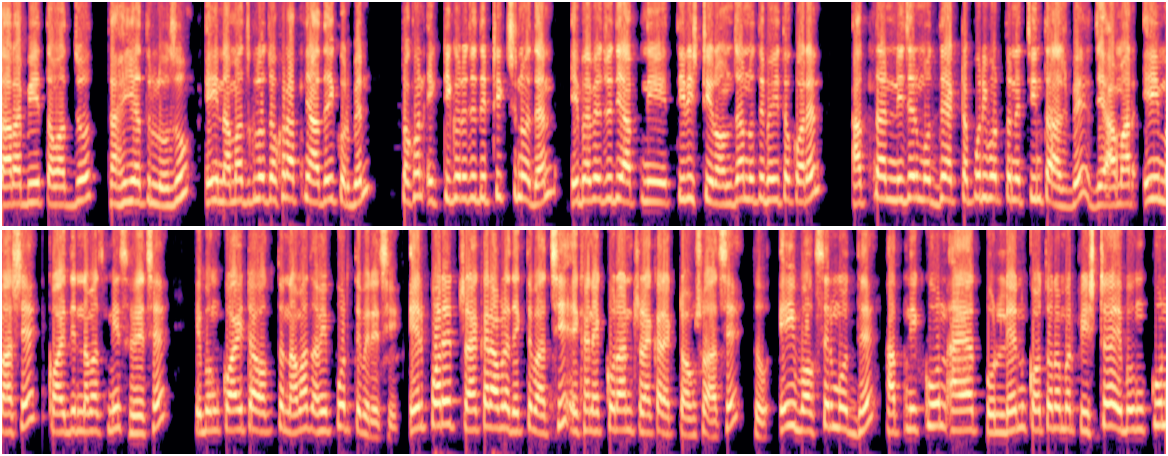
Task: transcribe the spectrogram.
তারাবি তাওয়াজ্জু তাহিয়াতুল ওযু এই নামাজগুলো যখন আপনি আদায় করবেন, তখন একটি করে যদি টিক চিহ্ন দেন, এভাবে যদি আপনি তিরিশটি রমজান অতিবাহিত করেন, আপনার নিজের মধ্যে একটা পরিবর্তনের চিন্তা আসবে যে আমার এই মাসে কয়দিন নামাজ মিস হয়েছে। এবং কয়টা অক্ত নামাজ আমি পড়তে পেরেছি। এরপরে ট্র্যাকার আমরা দেখতে পাচ্ছি, এখানে কোরআন ট্র্যাকার একটা অংশ আছে। তো এই বক্সের মধ্যে আপনি কোন আয়াত পড়লেন, কত নম্বর পৃষ্ঠা এবং কোন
